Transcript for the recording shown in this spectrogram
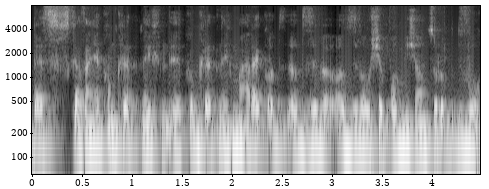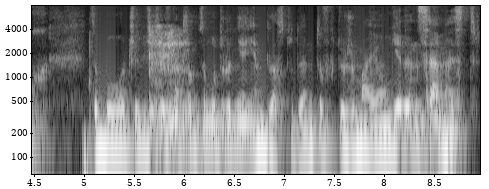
bez wskazania konkretnych, konkretnych marek odzywa, odzywał się po miesiącu lub dwóch. Co było oczywiście mhm. znaczącym utrudnieniem dla studentów, którzy mają jeden semestr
